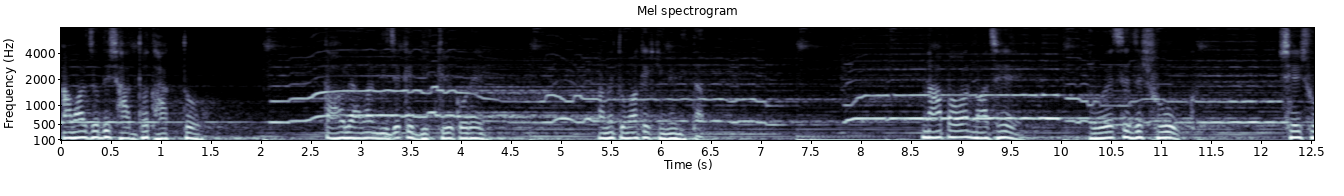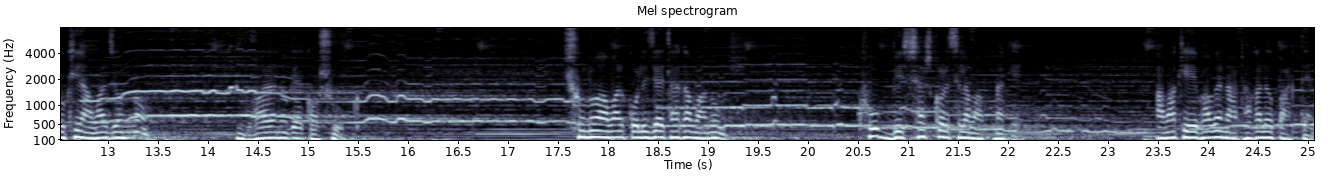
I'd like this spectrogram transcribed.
আমার যদি সাধ্য থাকতো, তাহলে আমার নিজেকে বিক্রি করে আমি তোমাকে কিনে নিতাম। না পাওয়ার মাঝে রয়েছে যে সুখ, সেই সুখই আমার জন্য ভয়ানক এক অসুখ। শুনো, আমার কলিজায় থাকা মানুষ, খুব বিশ্বাস করেছিলাম আপনাকে। আমাকে এভাবে না ঠকালেও পারতেন।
